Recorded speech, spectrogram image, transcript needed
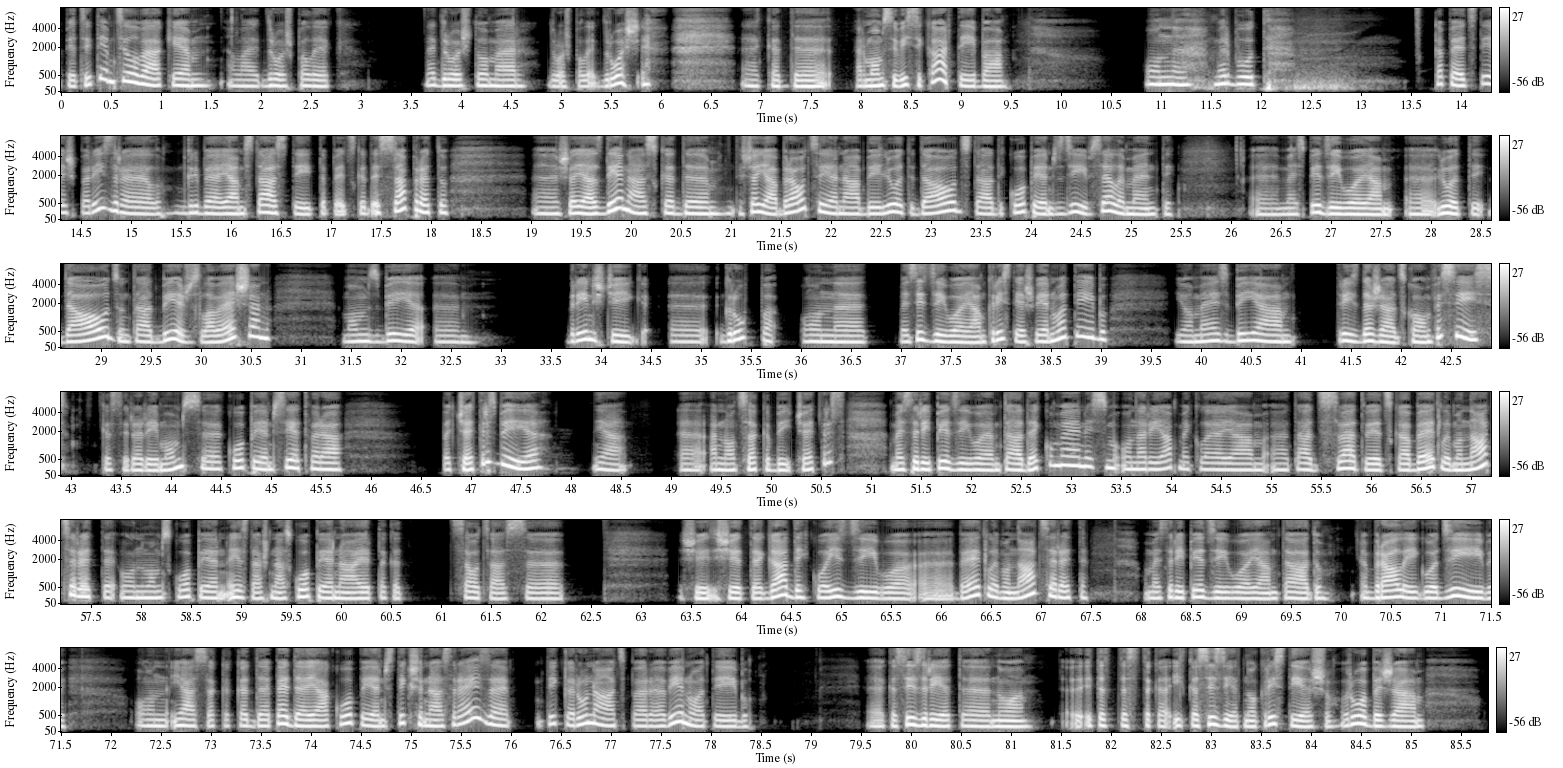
pie citiem cilvēkiem, lai droši paliek, nedroši tomēr, droši paliek droši, kad ar mums ir visi kārtībā. Un varbūt, kāpēc tieši par Izrēlu gribējām stāstīt, tāpēc, kad es sapratu šajās dienās, kad šajā braucienā bija ļoti daudz tādi kopienas dzīves elementi, uh, mēs piedzīvojām ļoti daudz un tādu biežu slavēšanu. Mums bija brīnišķīga grupa, un mēs izdzīvojām kristiešu vienotību, jo mēs bijām trīs dažādas konfesijas, kas ir arī mums kopienas ietvarā, pat četras bija, jā, Eh, Arnolds saka, bija četras. Mēs arī piedzīvojam tādu ekumēnismu un arī apmeklējām eh, tādas svētvietas kā Bētlim un Nācerete, un mums kopiena, iestāšanās kopienā ir tagad saucās eh, šie, šie te gadi, ko izdzīvo Bētlim un Nācerete, un mēs arī piedzīvojām tādu brālīgo dzīvi, un jāsaka, kad pēdējā kopienas tikšanās reizē tika runāts par vienotību Eh, kas izriet eh, no, eh, tas, tas kā, kas iziet no kristiešu robežām,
